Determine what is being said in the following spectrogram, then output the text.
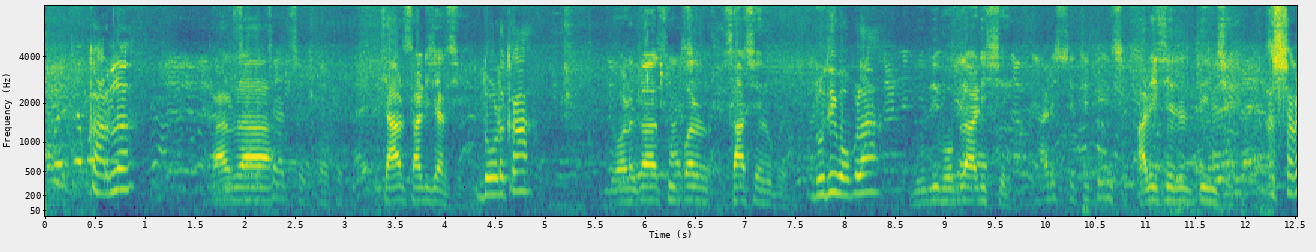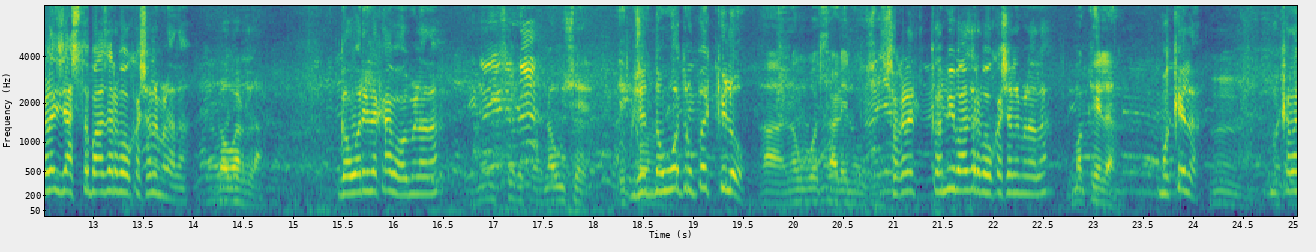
कारलं? कारला चार साडेचारशे. दोडका? दोडका सुपर सहाशे रुपये. दुधी भोपळा? दुधी भोपळा अडीचशे. अडीचशे ते तीनशे. अडीचशे ते तीनशे. आज सगळ्यात जास्त बाजारभाव कशाला मिळाला? गवारला. गवारीला काय भाव मिळाला? नऊशे म्हणजे एकावन्न. नव्वद रुपये किलो. हा नव्वद साडे नऊशे सगळ्यात कमी बाजारभाव कशाला मिळाला? मकेला मकेला हम्म. मकाला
